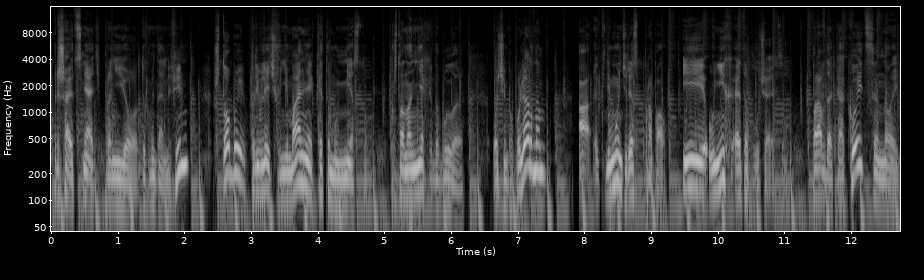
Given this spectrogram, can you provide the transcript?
решают снять про нее документальный фильм, чтобы привлечь внимание к этому месту. Потому что оно некогда было очень популярным, а к нему интерес пропал. И у них это получается. Правда, какой ценой?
